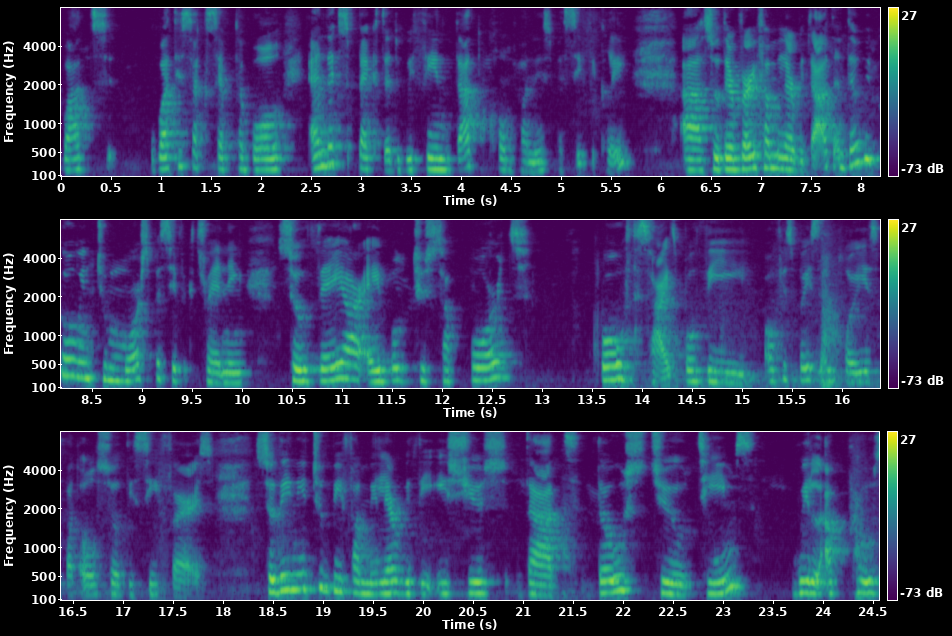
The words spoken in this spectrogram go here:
What what is acceptable and expected within that company specifically. Uh, so they're very familiar with that. And then we go into more specific training so they are able to support both sides, both the office based employees, but also the seafarers. So they need to be familiar with the issues that those two teams will approach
